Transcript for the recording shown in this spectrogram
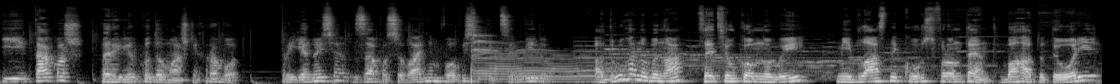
і також перевірку домашніх робот. Приєднуйся за посиланням в описі під цим відео. А друга новина це цілком новий мій власний курс фронтенд. Багато теорії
